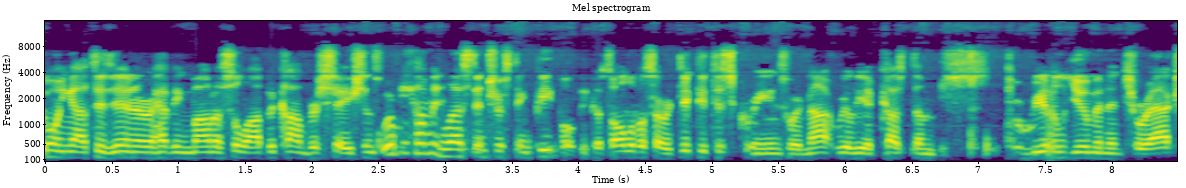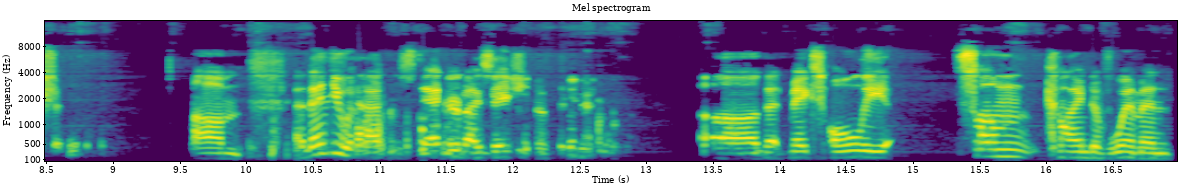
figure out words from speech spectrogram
going out to dinner, having monosyllabic conversations. We're becoming less interesting people because all of us are addicted to screens. We're not really accustomed to real human interaction. Um, and then you have the standardization of uh, that makes only some kind of women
